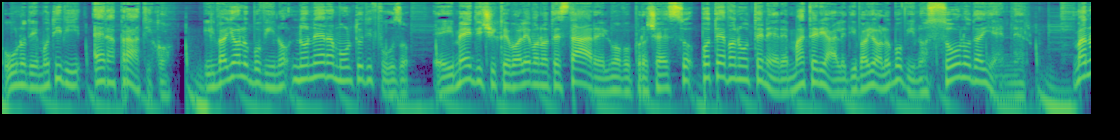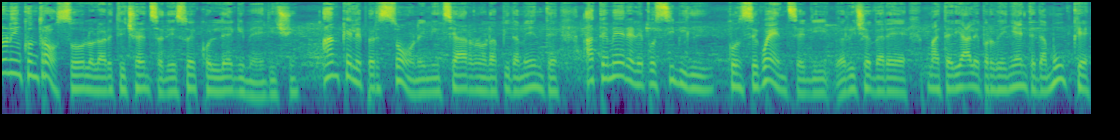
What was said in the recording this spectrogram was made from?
Uno dei motivi era pratico. Il vaiolo bovino non era molto diffuso e i medici che volevano testare il nuovo processo potevano ottenere materiale di vaiolo bovino solo da Jenner. Ma non incontrò solo la reticenza dei suoi colleghi medici. Anche le persone iniziarono rapidamente a temere le possibili conseguenze di ricevere materiale proveniente da mucche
